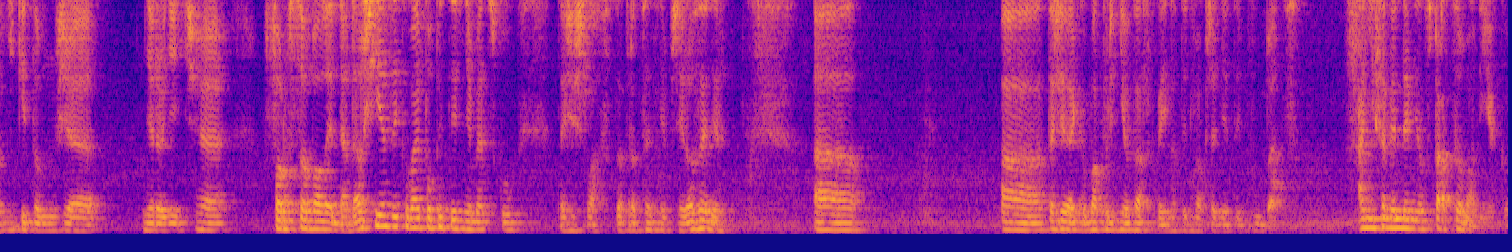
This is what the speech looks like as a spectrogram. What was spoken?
uh, díky tomu, že mě rodiče forsovali na další jazykové pobyty v Německu, takže šla 100% přirozeně. A, a, takže jako maturitní otázka tady na ty dva předměty vůbec. Ani jsem je neměl zpracovaný. Jako.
